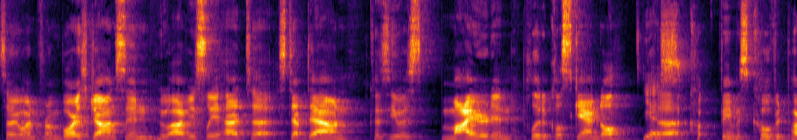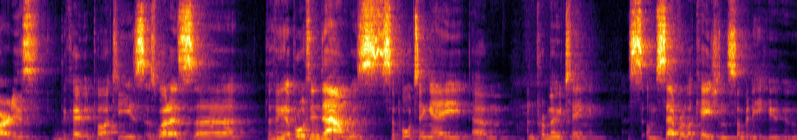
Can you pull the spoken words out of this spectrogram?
So we went from Boris Johnson, who obviously had to step down because he was mired in political scandal, Yes. the co- famous COVID parties. the COVID parties, as well as uh, the thing that brought him down was supporting a um, and promoting on several occasions somebody who, who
